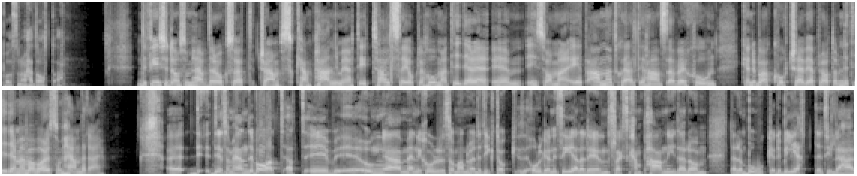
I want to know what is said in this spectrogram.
på sådana här data. Det finns ju de som hävdar också att Trumps kampanjmöte i Tulsa i Oklahoma tidigare eh, i sommar är ett annat skäl till hans aversion. Kan du bara kort säga, vi har pratat om det tidigare, men vad var det som hände där? Eh, det, det, som hände var att, att uh, unga människor som använde TikTok organiserade en slags kampanj där de, där de bokade biljetter till det här,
